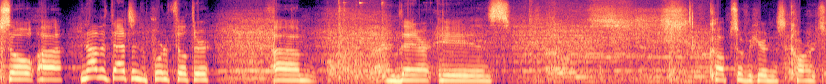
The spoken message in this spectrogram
So uh, now that that's in the portafilter, um, there is cups over here in this cart.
